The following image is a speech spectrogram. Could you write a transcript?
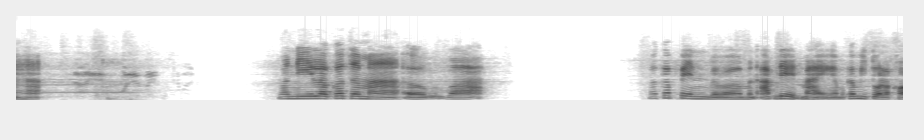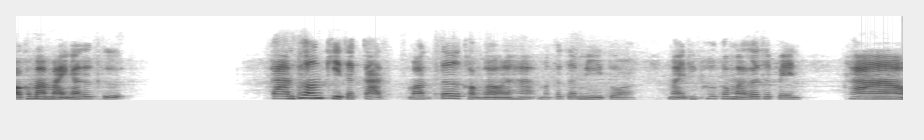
นะฮะ วันนี้เราก็จะมาเออแบบว่า มันก็เป็นแบบว่ามันอัปเดตใหม่ไง มันก็มีตัวละครเข้ามาใหม่นั่นก็คือ การเพิ่มขีดจำกัดมอนสเตอร์ของเรานะฮะ มันก็จะมีตัวใหม่ที่เพิ่มเข้ามาก็จะเป็นคราว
